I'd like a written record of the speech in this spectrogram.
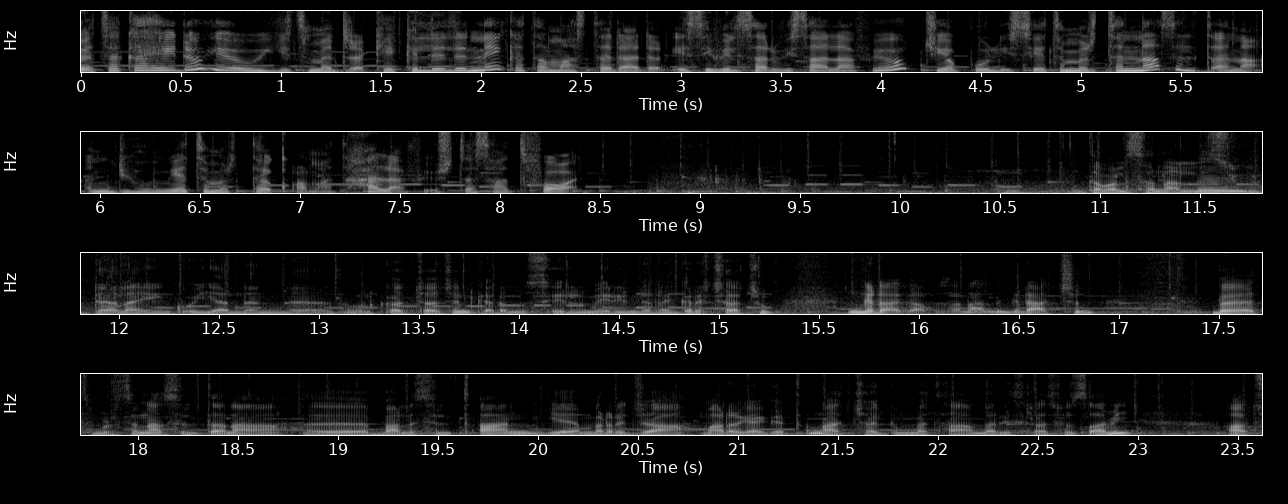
በተካሄደው የውይይት መድረክ የክልልና የከተማ አስተዳደር የሲቪል ሰርቪስ ኃላፊዎች፣ የፖሊስ፣ የትምህርትና ስልጠና እንዲሁም የትምህርት ተቋማት ኃላፊዎች ተሳትፈዋል። ተመልሰናል። እዚህ ጉዳይ ላይ እንቆያለን። ተመልካቾቻችን፣ ቀደም ሲል ሜሪ እንደነገረቻችሁ እንግዳ ጋብዘናል። እንግዳችን በትምህርትና ስልጠና ባለስልጣን የመረጃ ማረጋገጥና አቻ ግመታ መሪ ስራ አስፈጻሚ አቶ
